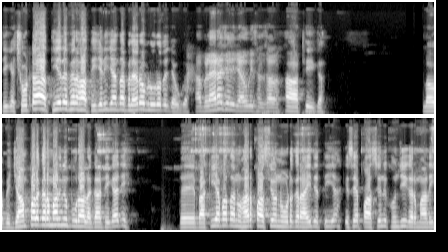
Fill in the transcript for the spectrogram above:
ਠੀਕ ਹੈ ਛੋਟਾ ਹਾਥੀ ਹੈ ਤੇ ਫਿਰ ਹਾਥੀ 'ਚ ਨਹੀਂ ਜਾਂਦਾ ਬਲੈਰੋ ਬਲੂਰੋ ਤੇ ਜਾਊਗਾ। ਆ ਬਲੈਰੋ ਚ ਜਾਊਗੀ ਸੰਸਾ ਹਾਂ ਠੀਕ ਆ। ਲਓ ਵੀ ਜੰਪਲ ਕਰਮ ਵਾਲੀ ਨੂੰ ਪੂਰਾ ਲੱਗਾ ਠੀਕ ਆ ਜੀ? ਤੇ ਬਾਕੀ ਆਪਾਂ ਤੁਹਾਨੂੰ ਹਰ ਪਾਸਿਓਂ ਨੋਟ ਕਰਾਈ ਦਿੱਤੀ ਆ ਕਿਸੇ ਪਾਸਿਓਂ ਨਹੀਂ ਖੁੰਜੀ ਕਰਮ ਵਾਲੀ।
